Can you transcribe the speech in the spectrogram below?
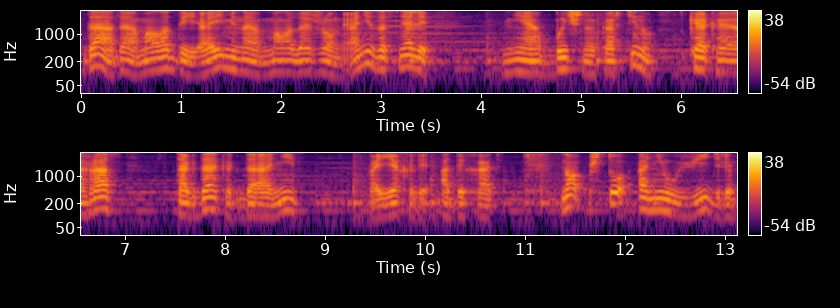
да, да, молодые, а именно молодожены. Они засняли необычную картину как раз тогда, когда они поехали отдыхать. Но что они увидели,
